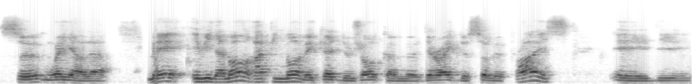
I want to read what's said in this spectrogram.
ce moyen-là. Mais évidemment, rapidement, avec l'aide de gens comme Derek de Solar Price et, et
